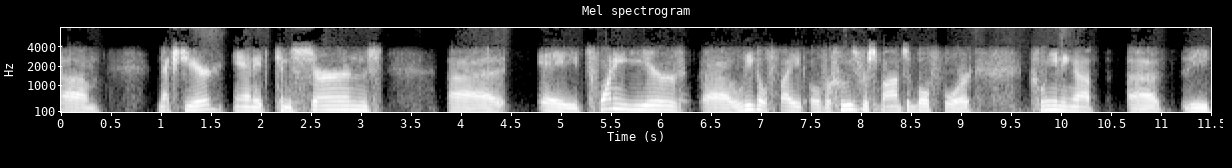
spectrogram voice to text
um, next year, and it concerns uh, a 20 year uh, legal fight over who's responsible for cleaning up uh, the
